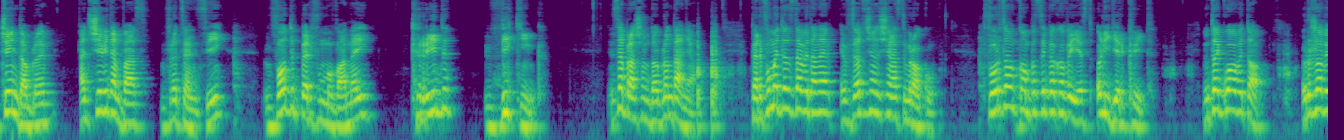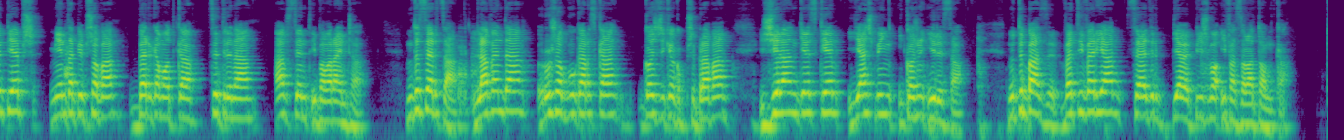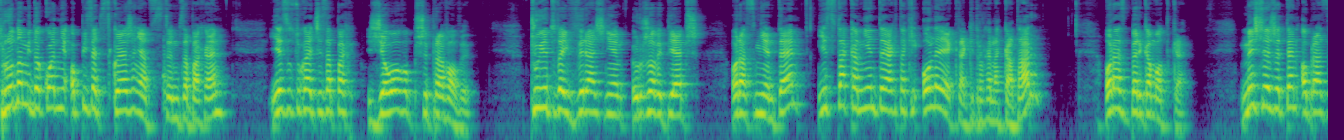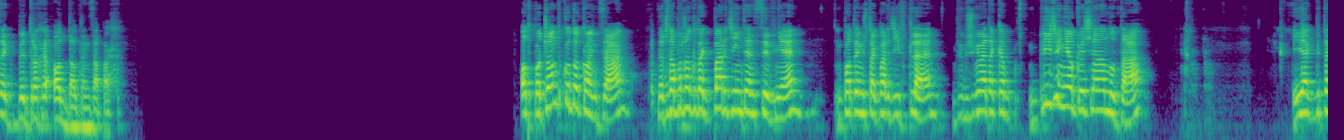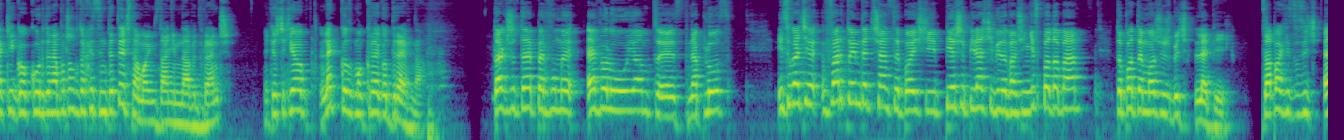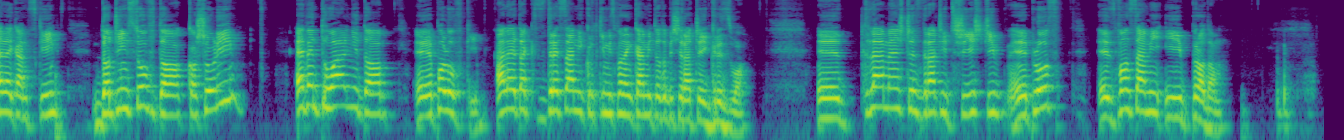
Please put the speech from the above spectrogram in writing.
Dzień dobry, a dzisiaj witam Was w recenzji wody perfumowanej Creed Viking. Zapraszam do oglądania. Perfumy te zostały wydane w 2017 roku. Twórcą kompozycji pakowej jest Olivier Creed. Nuty głowy to różowy pieprz, mięta pieprzowa, bergamotka, cytryna, absynt i pomarańcza. Nuty serca lawenda, róża bułgarska, goździk jako przyprawa, ziele angielskie, jaśmień i korzeń irysa. Nuty bazy: vetiveria, cedr, białe piżmo i fasola tonka. Trudno mi dokładnie opisać skojarzenia z tym zapachem. Jest to, słuchajcie, zapach ziołowo-przyprawowy. Czuję tutaj wyraźnie różowy pieprz oraz miętę. Jest taka mięta jak taki olejek, taki trochę na katar. Oraz bergamotkę. Myślę, że ten obrazek by trochę oddał ten zapach. Od początku do końca, znaczy na początku tak bardziej intensywnie, potem już tak bardziej w tle, wybrzmiewa taka bliżej nieokreślona nuta. I jakby takiego, kurde, na początku trochę syntetyczna moim zdaniem nawet wręcz. Jakiegoś takiego lekko mokrego drewna. Także te perfumy ewoluują, co jest na plus. I słuchajcie, warto im dać szansę, bo jeśli pierwszy 15 minut wam się nie spodoba, to potem może już być lepiej. Zapach jest dosyć elegancki. Do jeansów, do koszuli, ewentualnie do y, polówki. Ale tak z dresami, krótkimi spodenkami to, to by się raczej gryzło. Y, dla mężczyzn raczej 30 y, plus, y, z wąsami i brodą.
